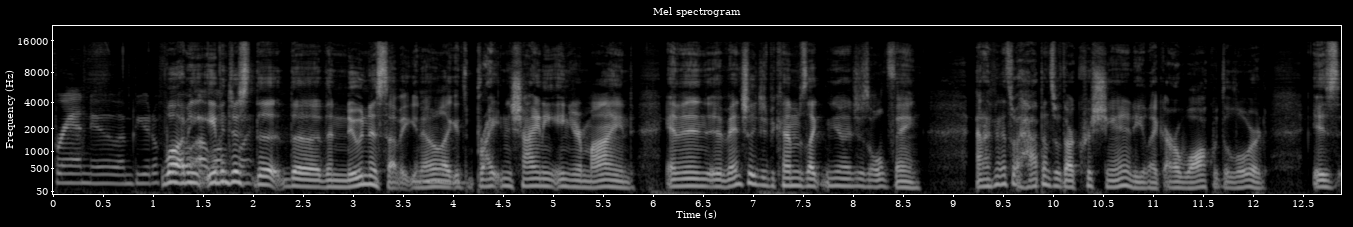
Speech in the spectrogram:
brand new and beautiful. Well, I mean, even just point. the the the newness of it, you know, like it's mm-hmm. bright and shiny in your mind, and then it eventually just becomes like you know just old thing. And I think that's what happens with our Christianity, like our walk with the Lord, is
